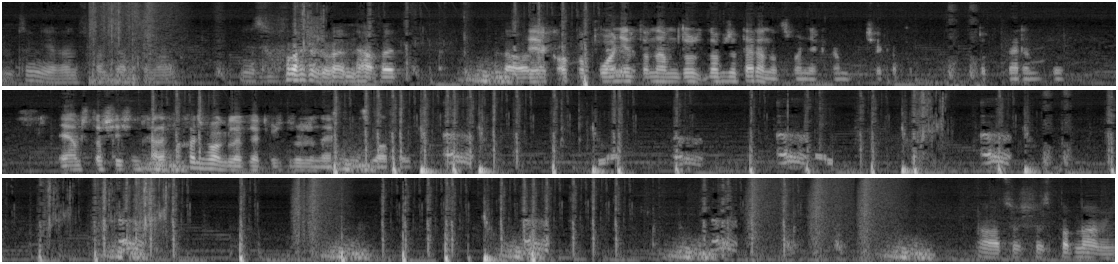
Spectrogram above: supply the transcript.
No to nie wiem skąd ja to mam. Nie zauważyłem nawet. Lol. Jak oko płonie, to nam do, dobrze teren odsłania, jak nam ucieka to, Ja mam 160 health, chodź w ogóle w jakąś drużynę jestem złotą. A, coś jest pod nami.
